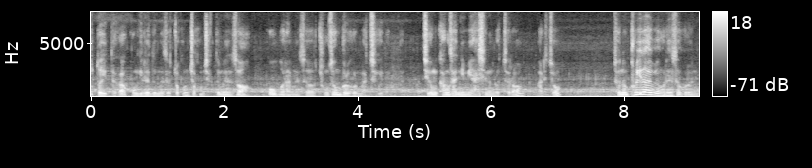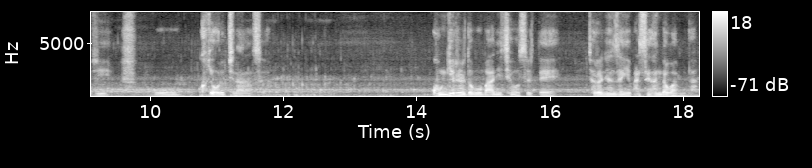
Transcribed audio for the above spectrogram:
붙어 있다가 공기를 넣으면서 조금 조금씩 뜨면서 호흡을 하면서 중성 부력을 맞추게 됩니다. 지금 강사님이 하시는 것처럼 말이죠. 저는 프리다이빙을 해서 그런지 어, 크게 어렵진 않았어요. 공기를 너무 많이 채웠을 때 저런 현상이 발생한다고 합니다.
